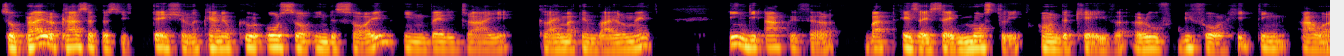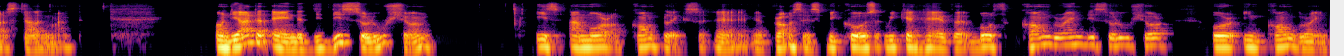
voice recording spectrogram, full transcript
So prior calcite precipitation can occur also in the soil in very dry climate environment, in the aquifer but as I said, mostly on the cave roof before hitting our stalagmite. On the other hand, the dissolution is a more complex uh, process because we can have uh, both congruent dissolution or incongruent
